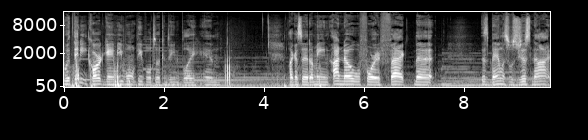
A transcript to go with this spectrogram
with any card game, you want people to continue to play. And like I said, I mean, I know for a fact that this ban list was just not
